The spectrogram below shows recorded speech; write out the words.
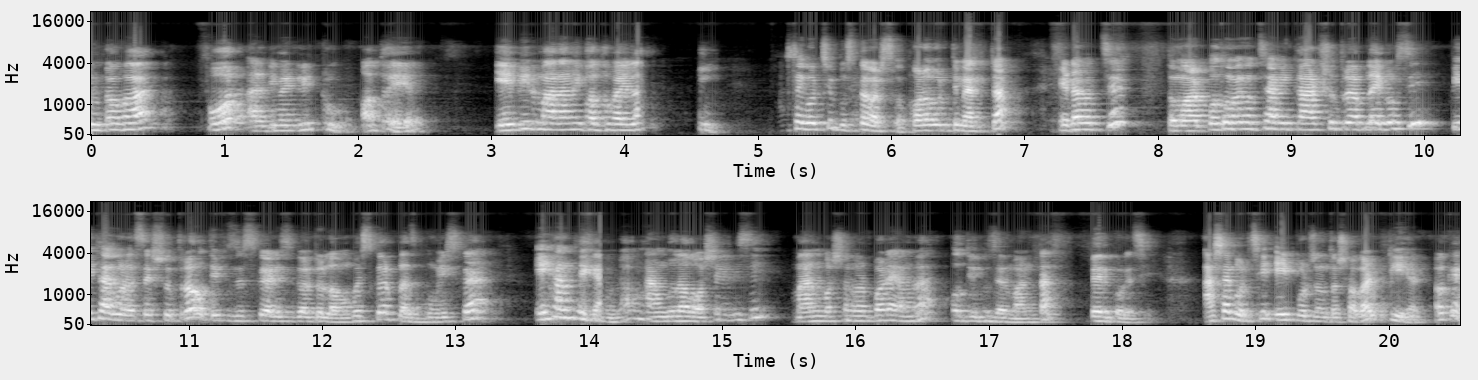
Root over four ultimately two অতএব এবি এর মান আমি কত পাইলাম? আশা করছি বুঝতে পারছ পরবর্তী ম্যাথটা এটা হচ্ছে তোমার প্রথমে হচ্ছে আমি কার সূত্র অ্যাপ্লাই করছি? পিথাগোরাসের সূত্র। অতিভুজ স্কয়ার ইজ ইকুয়াল টু লম্ব স্কয়ার প্লাস ভূমি স্কয়ার এখান থেকে আমরা মানগুলা বসাই দিছি। মান বসানোর পরে আমরা অতিভুজের মানটা বের করেছি। আশা করছি এই পর্যন্ত সবার ক্লিয়ার ওকে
